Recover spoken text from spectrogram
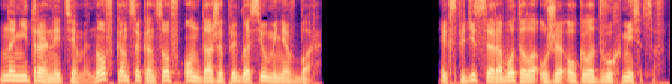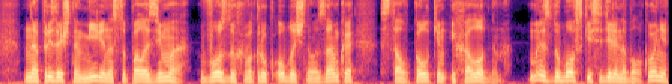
на нейтральные темы, но в конце концов он даже пригласил меня в бар. Экспедиция работала уже около двух месяцев. На призрачном мире наступала зима. Воздух вокруг облачного замка стал колким и холодным. Мы с Дубовски сидели на балконе,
